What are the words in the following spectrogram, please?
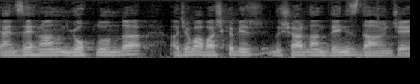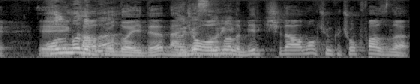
Yani Zehra'nın yokluğunda acaba başka bir dışarıdan Deniz daha önce e, Olmalı mı? kadrodaydı. Bence Öyle sorayım. olmalı. Bir kişi daha olmalı çünkü çok fazla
